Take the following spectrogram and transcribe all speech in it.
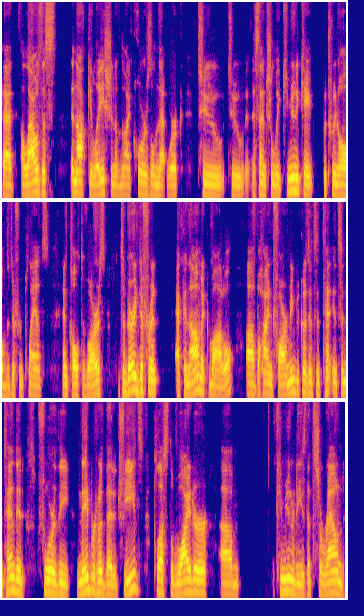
that allows this inoculation of the mycorrhizal network to to essentially communicate between all the different plants and cultivars. It's a very different economic model uh, behind farming because it's it's intended for the neighborhood that it feeds, plus the wider um, communities that surround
